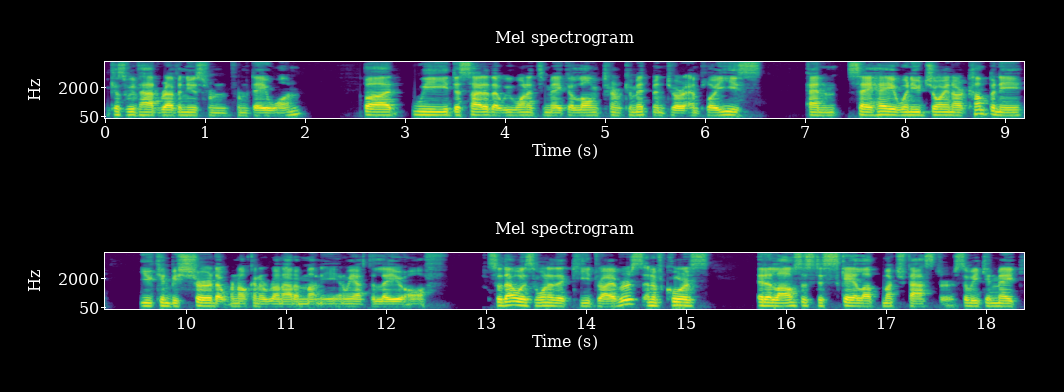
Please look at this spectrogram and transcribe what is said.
because we've had revenues from from day one, but we decided that we wanted to make a long term commitment to our employees and say, hey, when you join our company, you can be sure that we're not going to run out of money and we have to lay you off. So that was one of the key drivers, and of course it allows us to scale up much faster. So we can make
